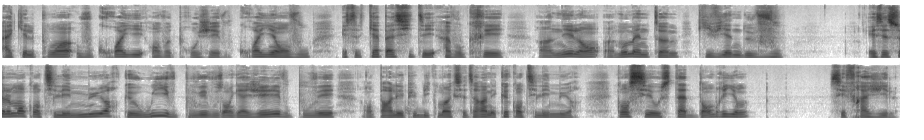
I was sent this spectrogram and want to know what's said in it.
à quel point vous croyez en votre projet, vous croyez en vous, et cette capacité à vous créer un élan, un momentum qui vienne de vous. Et c'est seulement quand il est mûr que oui, vous pouvez vous engager, vous pouvez en parler publiquement, etc. Mais que quand il est mûr. Quand c'est au stade d'embryon, c'est fragile.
